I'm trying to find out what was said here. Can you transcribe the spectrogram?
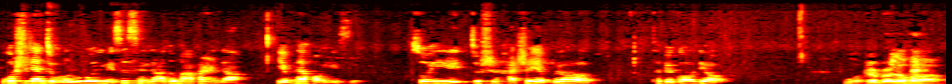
不过时间久了，如果你每次请假都麻烦人家，也不太好意思。所以就是还是也不要特别高调。我这边的话，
